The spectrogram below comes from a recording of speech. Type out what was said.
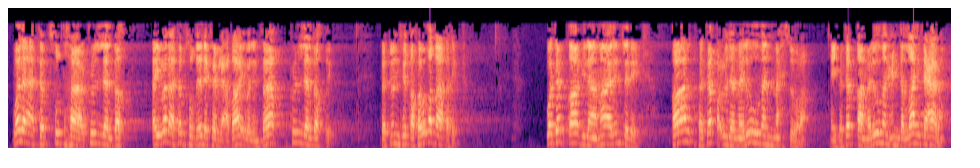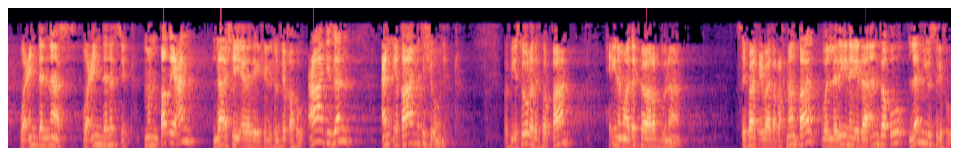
ولا تبسطها كل البسط. أي ولا تبسط يدك بالعطاء والإنفاق كل البسط. فتنفق فوق طاقتك. وتبقى بلا مال لديك. قال فتقعد ملوما محسورا. أي فتبقى ملوما عند الله تعالى وعند الناس وعند نفسك منقطعا لا شيء لديك لتنفقه عاجزا عن إقامة شؤونك. وفي سورة الفرقان حينما ذكر ربنا صفات عباد الرحمن قال والذين إذا أنفقوا لم يسرفوا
